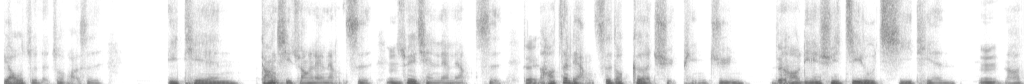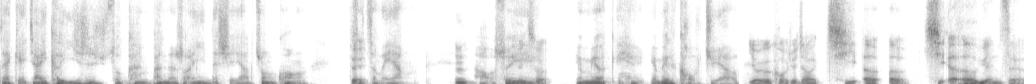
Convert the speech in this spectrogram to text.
标准的做法是一天刚起床量两次，嗯、睡前量两次，对，然后这两次都各取平均。然后连续记录七天，嗯，然后再给家一科医师去做看判断，说，哎，你的血压状况是怎么样？嗯，好，所以有没有 有没有口诀啊？有一个口诀叫七二二七二二原则，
